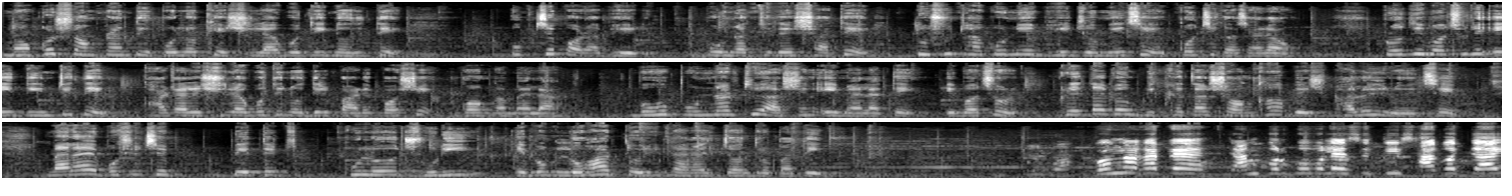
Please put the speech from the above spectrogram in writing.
মকর সংক্রান্তি উপলক্ষে শিলাবতী নদীতে উপচে পড়া ভিড়। পুণ্যার্থীদের সাথে টুসু ঠাকুর নিয়ে ভিড় জমিয়েছে কচিকাচারাও। প্রতি বছরে এই দিনটিতে ঘাটালে শিলাবতী নদীর পাড়ে বসে গঙ্গা মেলা। বহু পুণ্যার্থী আসেন এই মেলাতে। এবছর ক্রেতা এবং বিক্রেতার সংখ্যাও বেশ ভালোই রয়েছে। মেলায় বসেছে বেতের কুলো, ঝুড়ি এবং লোহার তৈরি নানা যন্ত্রপাতি। গঙ্গা ঘাটে চান করব বলে এসেছি সাগর যাই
